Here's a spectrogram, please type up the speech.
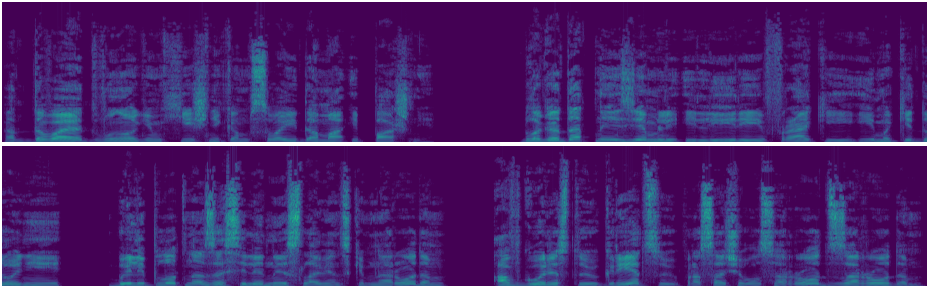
отдавая двуногим хищникам свои дома и пашни. Благодатные земли Иллирии, Фракии и Македонии были плотно заселены славянским народом, а в гористую Грецию просачивался род за родом,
